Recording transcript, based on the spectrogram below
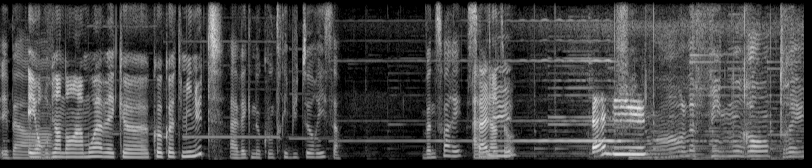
Et ben Et on revient dans un mois avec euh, Cocotte Minute. avec nos contributrices. Bonne soirée. À bientôt. Salut Dans la fine rentrée,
